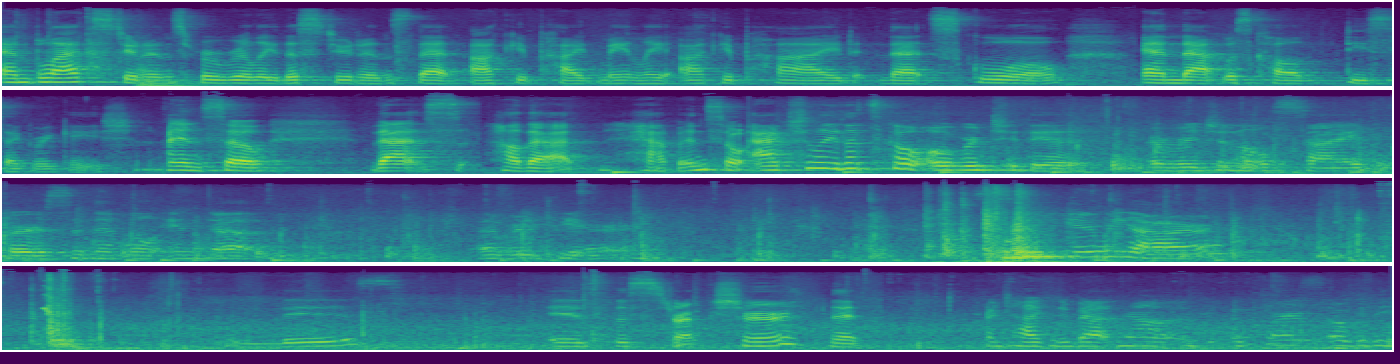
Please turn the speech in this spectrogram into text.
and black students were really the students that occupied, mainly occupied that school, and that was called desegregation. And so that's how that happened. So actually, let's go over to the original side first, and then we'll end up over here. So here we are. This is the structure that are talking about now. Of course, over the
